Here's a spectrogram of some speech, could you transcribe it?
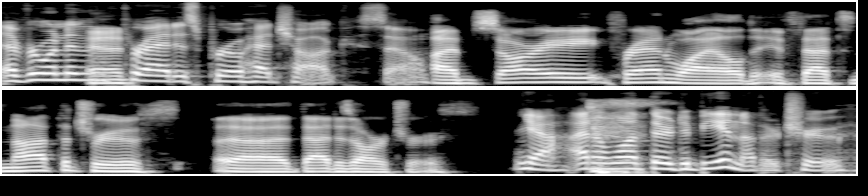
Everyone in the And- thread is pro hedgehog, so I'm sorry, Fran Wilde, if that's not the truth. Uh, that is our truth. yeah, I don't want there to be another truth.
